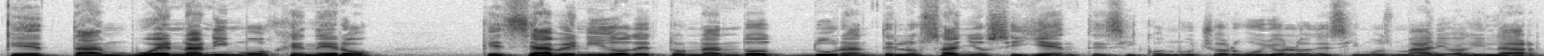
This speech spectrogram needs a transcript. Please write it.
que tan buen ánimo generó que se ha venido detonando durante los años siguientes y con mucho orgullo lo decimos Mario Aguilar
